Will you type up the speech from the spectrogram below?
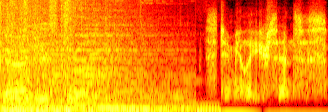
turret destroyed. Stimulate your senses.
